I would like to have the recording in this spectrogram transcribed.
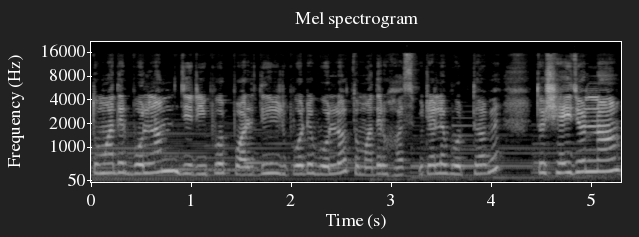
তোমাদের বললাম যে রিপোর্ট পরের দিন রিপোর্টে বলল তোমাদের হসপিটালে ভর্তি হবে। তো সেই জন্য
